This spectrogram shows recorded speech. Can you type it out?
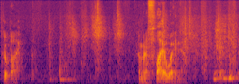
Goodbye. I'm gonna fly away now.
